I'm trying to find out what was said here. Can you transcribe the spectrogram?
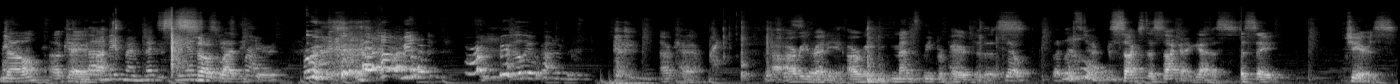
No? Okay. I'm about I- to make my Mexican so glad to hear it. I'm really proud of you. Okay. Uh, are we ready? Are we mentally prepared for this? No. But let's do it. Sucks to suck, I guess. Let's say cheers.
